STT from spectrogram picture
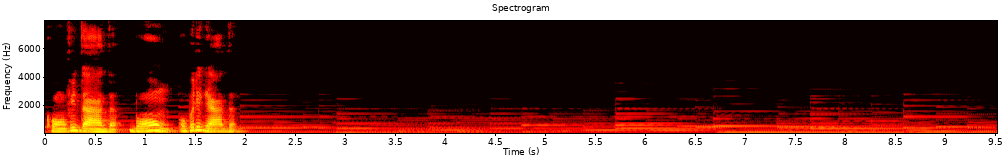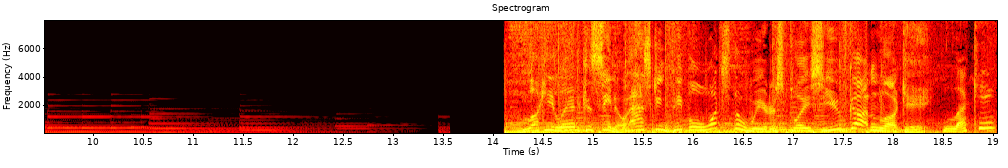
Convidada. Bom, obrigada. Lucky Land Casino asking people what's the weirdest place you've gotten lucky? Lucky?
